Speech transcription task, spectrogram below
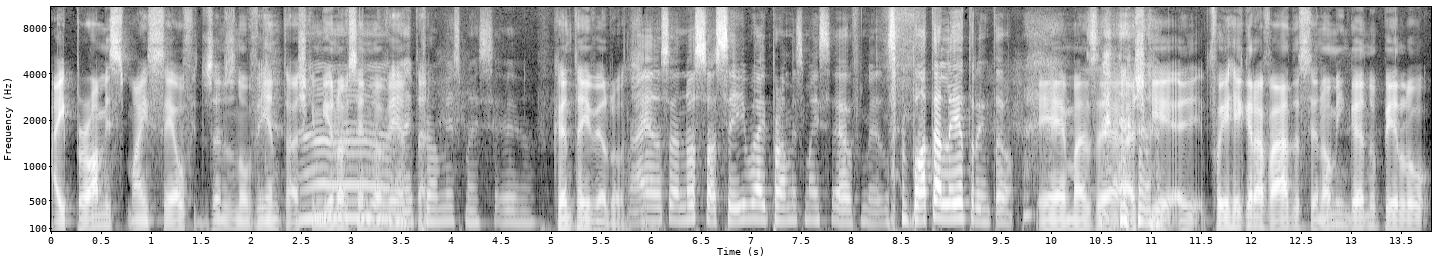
I Promise Myself, dos anos 90, acho que Ah, 1990. I Promise Myself. Canta aí, Velo. Ah, eu só, não só sei o I Promise Myself mesmo. Bota a letra, então. É, mas é, acho que é, foi regravada, se não me engano, pelo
